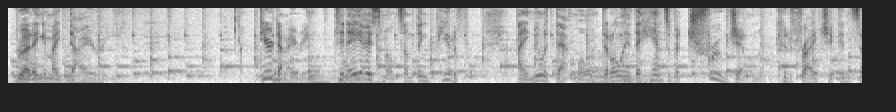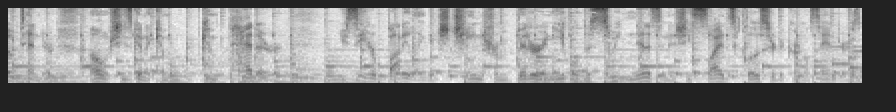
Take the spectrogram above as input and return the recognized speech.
writing in my diary. Dear Diary, today I smelled something beautiful. I knew at that moment that only the hands of a true gentleman could fry chicken so tender. Oh, she's gonna com- competitor. You see her body language change from bitter and evil to sweet and innocent as she slides closer to Colonel Sanders.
